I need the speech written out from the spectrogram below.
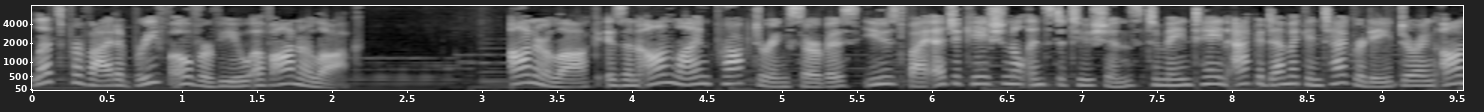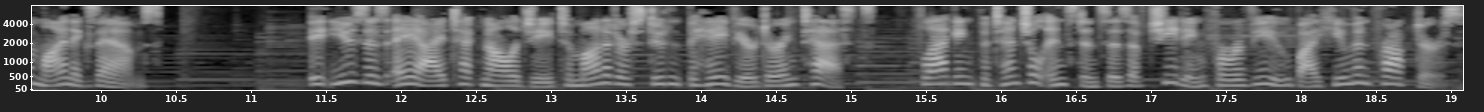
let's provide a brief overview of HonorLock. HonorLock is an online proctoring service used by educational institutions to maintain academic integrity during online exams. It uses AI technology to monitor student behavior during tests, flagging potential instances of cheating for review by human proctors.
